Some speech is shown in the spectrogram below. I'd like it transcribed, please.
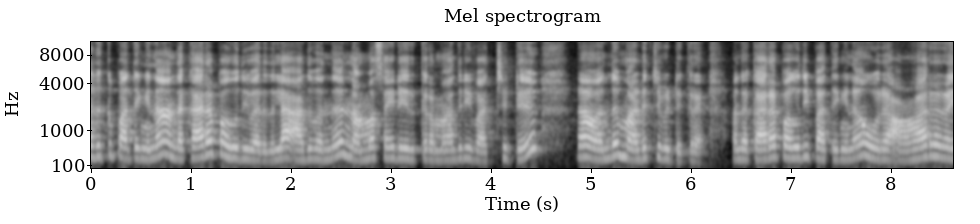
அதுக்கு பார்த்தீங்கன்னா அந்த கரை பகுதி வருதுல்ல அது வந்து நம்ம சைடு இருக்கிற மாதிரி வச்சுட்டு நான் வந்து மடித்து விட்டுக்கிறேன். அந்த கரை பகுதி பார்த்தீங்கன்னா ஒரு ஆறரை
